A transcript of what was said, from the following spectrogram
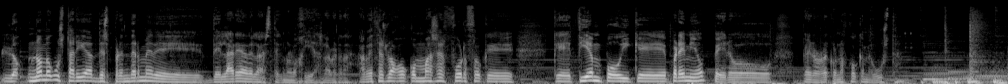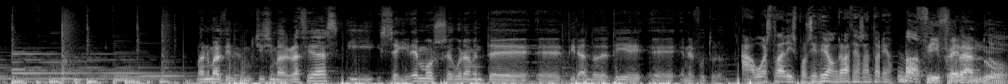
no me gustaría desprenderme del área de las tecnologías, la verdad. A veces lo hago con más esfuerzo que, que tiempo y que premio, pero, pero reconozco que me gusta. Manu Martínez, muchísimas gracias y seguiremos seguramente eh, tirando de ti eh, en el futuro. A vuestra disposición, gracias Antonio. Vociferando.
